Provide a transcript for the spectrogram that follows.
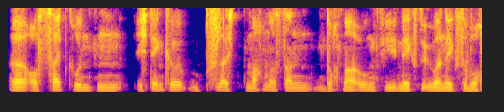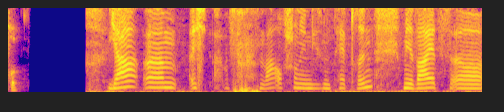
äh, aus Zeitgründen. Ich denke, vielleicht machen wir es dann doch mal irgendwie nächste, übernächste Woche. Ja, ähm, ich war auch schon in diesem Pad drin. Mir war jetzt äh,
